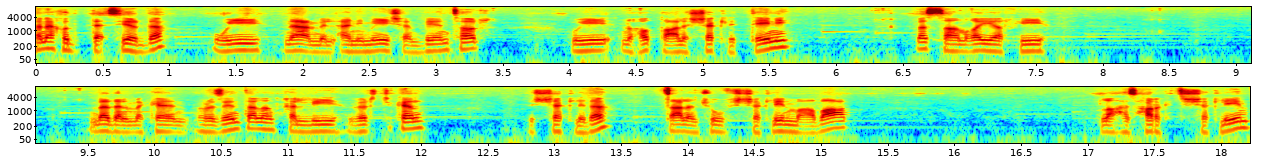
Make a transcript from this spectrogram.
هناخد التأثير ده ونعمل Animation Painter ونحطه على الشكل التاني. بس هنغير فيه بدل ما كان horizontal هنخليه vertical بالشكل ده. تعال نشوف الشكلين مع بعض. لاحظ حركة الشكلين.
